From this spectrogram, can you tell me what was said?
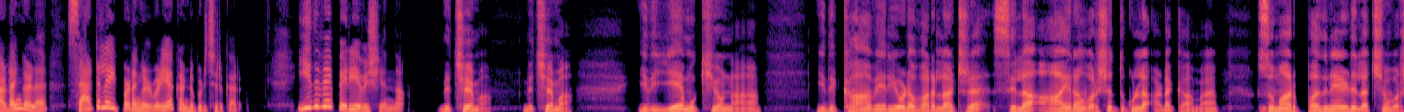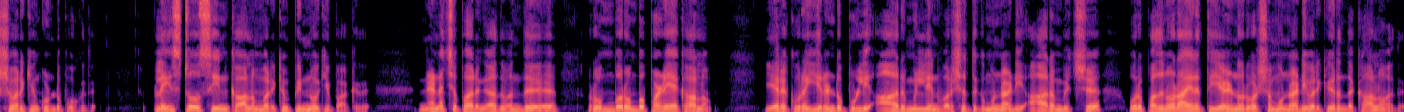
தடங்களை சேட்டலைட் படங்கள் வழியா கண்டுபிடிச்சிருக்காரு. இதுவே பெரிய விஷயம்தான். நிச்சயமா நிச்சயமா. இது ஏன் முக்கியம்னா இது காவேரியோட வரலாற்றை சில ஆயிரம் வருஷத்துக்குள்ள அடக்காம சுமார் பதினேழு லட்சம் வருஷம் வரைக்கும் கொண்டு போகுது. பிளேஸ்டோசீன் காலம் வரைக்கும் பின்னோக்கி பார்க்குது நினைச்சு பாருங்க அது வந்து ரொம்ப ரொம்ப பழைய காலம். ஏறக்குறை இரண்டு புள்ளி ஆறு மில்லியன் வருஷத்துக்கு முன்னாடி ஆரம்பிச்சு ஒரு பதினோராயிரத்தி எழுநூறு வருஷம் முன்னாடி வரைக்கும் இருந்த காலம் அது.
